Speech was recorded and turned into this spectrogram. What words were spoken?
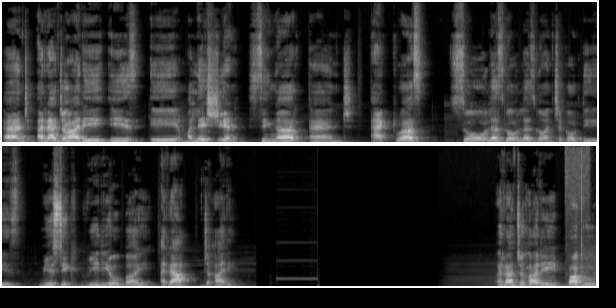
and Ara Johari is a Malaysian singer and actress. So let's go, let's go and check out this music video by Ara Johari. Ara Johari Paku.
